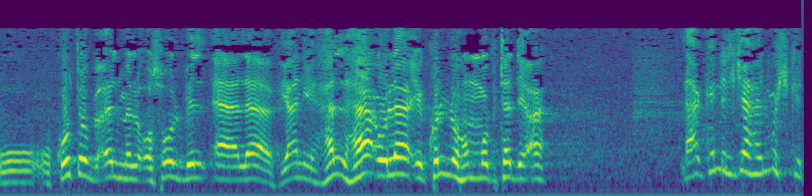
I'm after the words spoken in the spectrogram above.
وكتب علم الأصول بالآلاف. يعني هل هؤلاء كلهم مبتدعة؟ لكن الجهل مشكل.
